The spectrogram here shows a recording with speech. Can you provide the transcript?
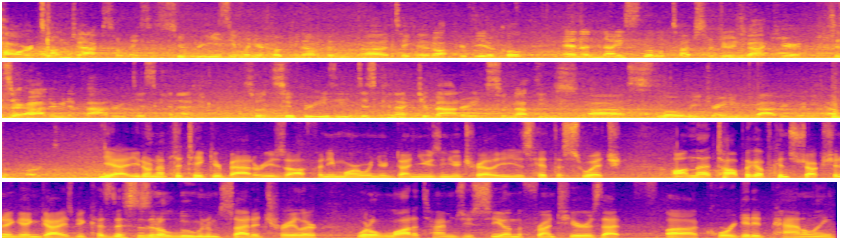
Power tongue jack, so it makes it super easy when you're hooking up and uh, taking it off your vehicle. And a nice little touch they're doing back here is they're adding a battery disconnect. So it's super easy to disconnect your battery so nothing's uh, slowly draining the battery when you have it parked. Yeah, you don't have to take your batteries off anymore when you're done using your trailer, you just hit the switch. On that topic of construction again, guys, because this is an aluminum sided trailer, what a lot of times you see on the front here is that uh, corrugated paneling.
